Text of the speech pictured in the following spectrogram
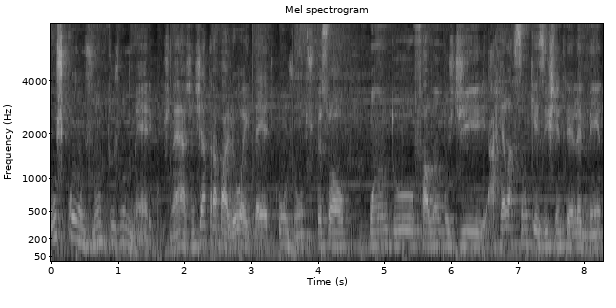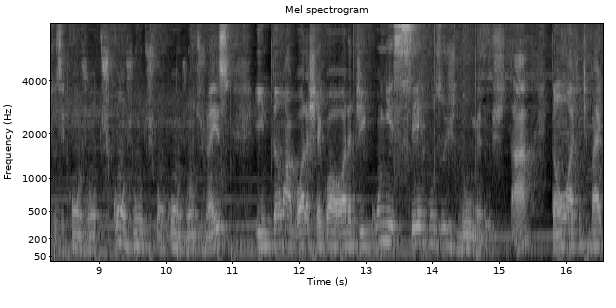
os conjuntos numéricos. Né? A gente já trabalhou a ideia de conjuntos, pessoal, quando falamos de a relação que existe entre elementos e conjuntos, conjuntos com conjuntos, não é isso? Então agora chegou a hora de conhecermos os números, tá? Então a gente vai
